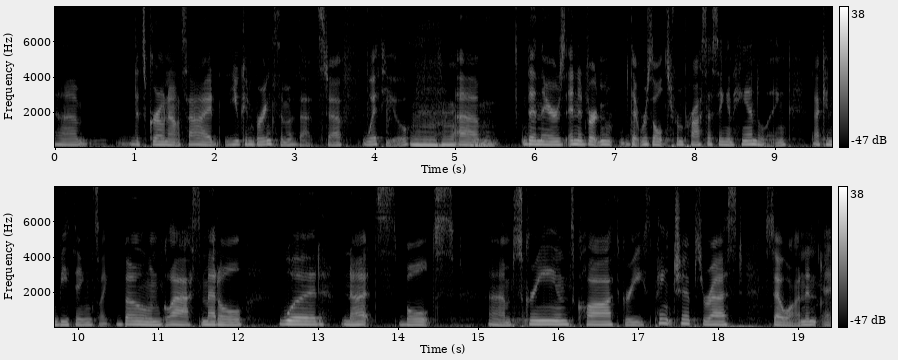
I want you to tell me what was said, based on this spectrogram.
um, that's grown outside, you can bring some of that stuff with you. Um, Then there's inadvertent that results from processing and handling. That can be things like bone, glass, metal, wood, nuts, bolts, um, screens, cloth, grease, paint chips, rust, so on. And uh,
